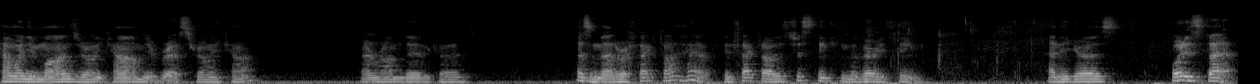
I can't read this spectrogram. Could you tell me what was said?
how when your mind's really calm, your breath's really calm? And Ramdev goes, As a matter of fact, I have. In fact, I was just thinking the very thing. And he goes, What is that?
